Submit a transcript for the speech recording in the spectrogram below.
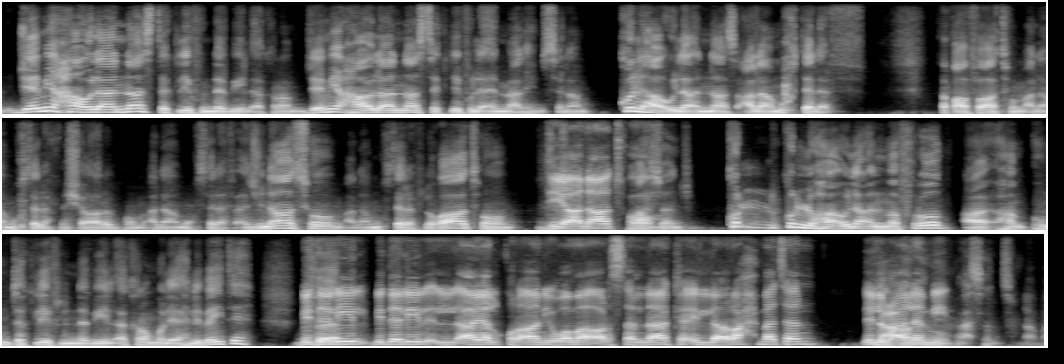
جميع هؤلاء الناس تكليف النبي الأكرم جميع هؤلاء الناس تكليف الأئمة عليهم السلام. كل هؤلاء الناس على مختلف ثقافاتهم على مختلف مشاربهم على مختلف أجناسهم على مختلف لغاتهم. دياناتهم. أحسنتم. كل كل هؤلاء المفروض هم تكليف للنبي الأكرم ولأهل بيته بدليل ف... بدليل الآية القرآنية وما ارسلناك الا رحمه للعالمين احسنت نعم.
